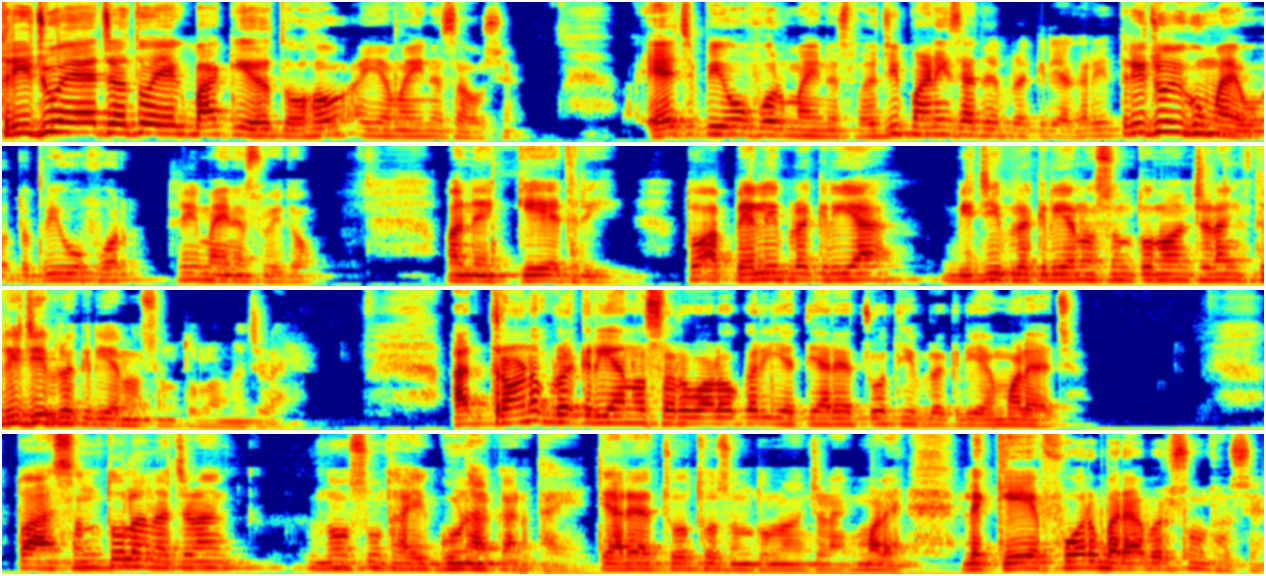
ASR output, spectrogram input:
ત્રીજો એચ હતો, એક બાકી હતો, હો, અહીંયા માઇનસ આવશે. એચ પીઓ ફોર માઇનસ હજી પાણી સાથે પ્રક્રિયા કરી. ત્રીજો ગુમાવ્યો તો પીઓ ફોર થ્રી માઇનસ વધ્યો અને કે થ્રી તો આ પહેલી પ્રક્રિયા, બીજી પ્રક્રિયાનો સંતુલન અચળાંક ત્રીજી પ્રક્રિયાનો સંતુલન અચળાંક આ ત્રણ પ્રક્રિયાનો સરવાળો કરીએ ત્યારે ચોથી પ્રક્રિયા મળે છે. તો આ સંતુલન અચળાંકનો શું થાય? ગુણાકાર થાય. ત્યારે આ ચોથો સંતુલન અચળાંક મળે. એટલે કે ફોર બરાબર શું થશે?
